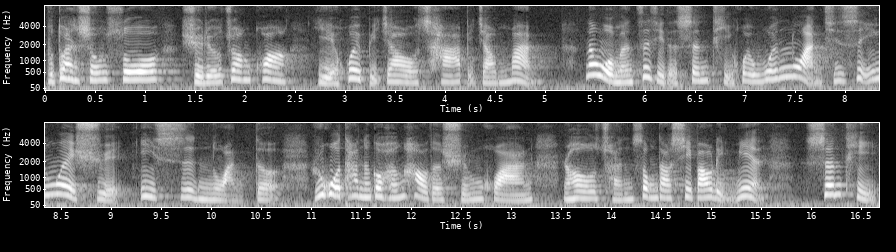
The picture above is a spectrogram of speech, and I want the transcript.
不断收缩、血流状况也会比较差、比较慢。那我们自己的身体会温暖，其实是因为血液是暖的。如果它能够很好的循环，然后传送到细胞里面，身体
